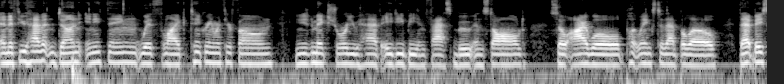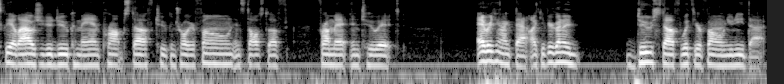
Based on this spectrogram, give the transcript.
And if you haven't done anything with like tinkering with your phone, you need to make sure you have ADB and Fastboot installed. So I will put links to that below that basically allows you to do command prompt stuff to control your phone, install stuff from it into it, everything like that. Like if you're gonna do stuff with your phone, you need that.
